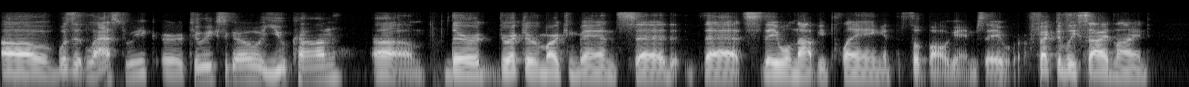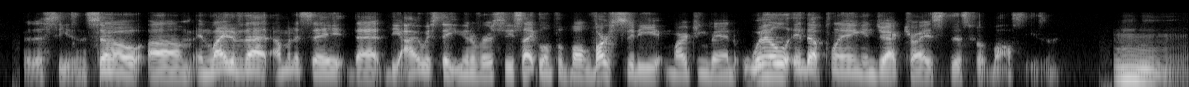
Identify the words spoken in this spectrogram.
Uh, was it last week or two weeks ago? UConn, um, their director of marching band said that they will not be playing at the football games. They were effectively sidelined for this season. So, um, in light of that, I'm going to say that the Iowa State University Cyclone Football Varsity Marching Band will end up playing in Jack Trice this football season. Mm.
